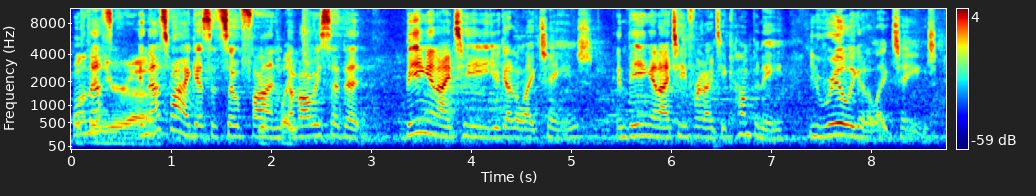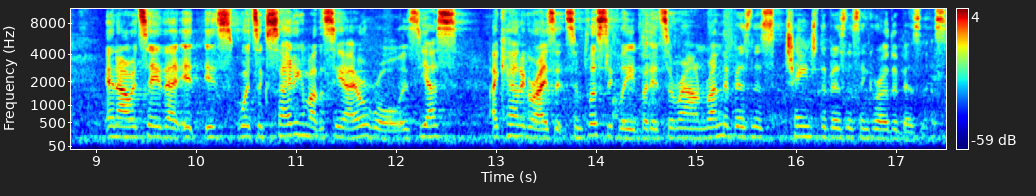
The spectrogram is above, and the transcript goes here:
Well, and within that's, your? Uh, and that's why I guess it's so fun. I've always said that being in IT, you got to like change, and being in IT for an IT company, you really got to like change. And I would say that it is what's exciting about the CIO role is yes, I categorize it simplistically, but it's around run the business, change the business, and grow the business.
